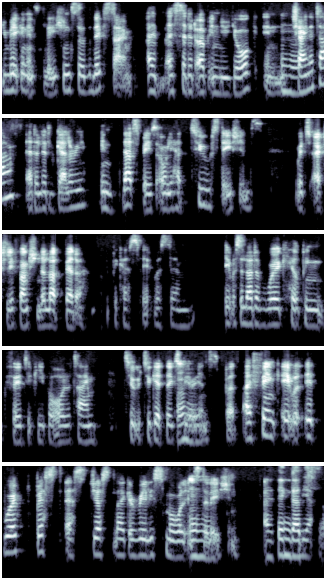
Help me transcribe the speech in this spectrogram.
you make an installation. So the next time I, I set it up in New York in mm-hmm. Chinatown at a little gallery. In that space, I only had two stations, which actually functioned a lot better because it was um, it was a lot of work helping 30 people all the time to to get the mm-hmm. experience. Mm-hmm. But I think it it worked best as just like a really small mm-hmm. installation. Mm-hmm. I think that's yeah.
